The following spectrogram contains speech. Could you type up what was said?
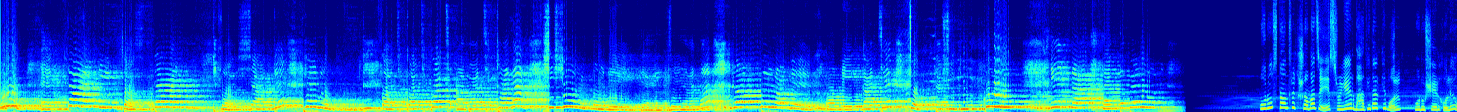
¡Uh! পুরুষতান্ত্রিক সমাজে স্ত্রীর ভাগিদার কেবল পুরুষের হলেও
